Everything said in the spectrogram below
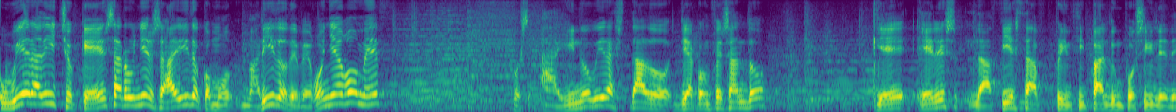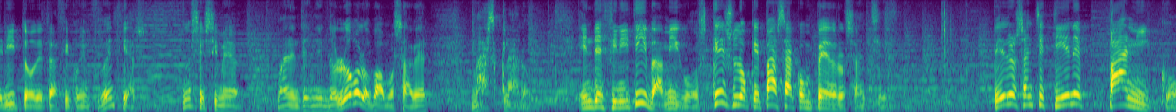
hubiera dicho que esa Ruñer ha ido como marido de Begoña Gómez, pues ahí no hubiera estado ya confesando que él es la fiesta principal de un posible delito de tráfico de influencias. No sé si me van entendiendo. Luego lo vamos a ver más claro. En definitiva, amigos, ¿qué es lo que pasa con Pedro Sánchez? Pedro Sánchez tiene pánico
